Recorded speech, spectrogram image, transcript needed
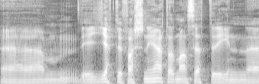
Ehm, det är jättefascinerat att man sätter in eh,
